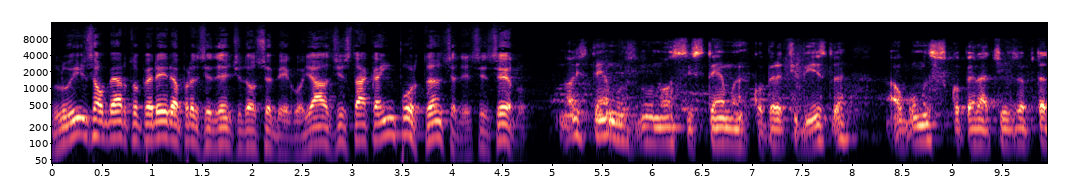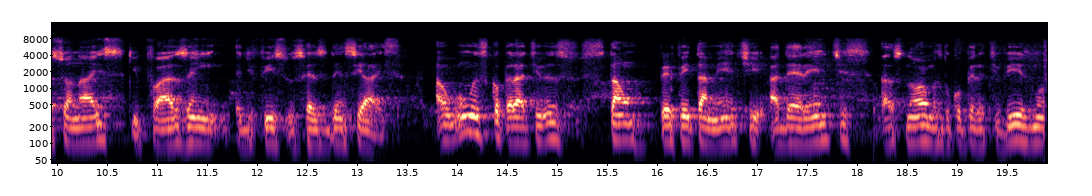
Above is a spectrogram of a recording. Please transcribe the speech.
Luiz Alberto Pereira, presidente da OCB Goiás, destaca a importância desse selo. Nós temos no nosso sistema cooperativista algumas cooperativas habitacionais que fazem edifícios residenciais. Algumas cooperativas estão perfeitamente aderentes às normas do cooperativismo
